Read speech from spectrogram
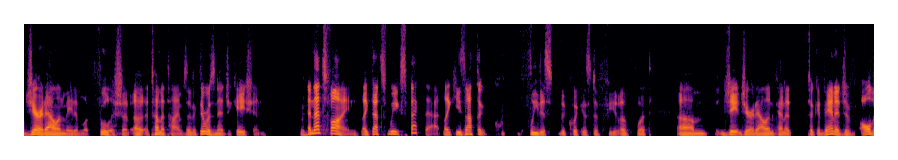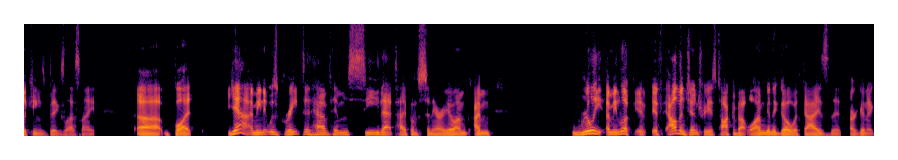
Jarrett Allen made him look foolish a, a ton of times. Like there was an education, mm-hmm. and that's fine. Like that's we expect that. Like he's not the fleetest, the quickest of, of foot. Um, J- Jarrett Allen kind of took advantage of all the Kings bigs last night. Uh, but yeah, I mean, it was great to have him see that type of scenario. I'm, I'm really, I mean, look, if, if Alvin Gentry has talked about, well, I'm going to go with guys that are going to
